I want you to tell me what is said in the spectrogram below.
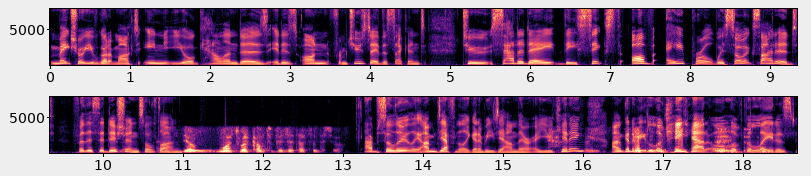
Make sure you've got it marked in your calendars. It is on from Tuesday the 2nd to Saturday the 6th of April. We're so excited for this edition, Sultan. You're most welcome to visit us at the show. Absolutely. I'm definitely going to be down there. Are you kidding? I'm going to be looking at all of the latest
